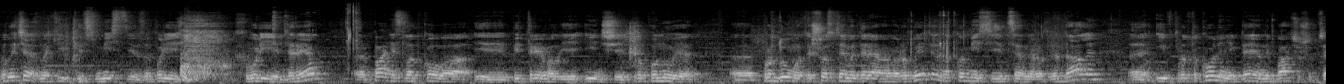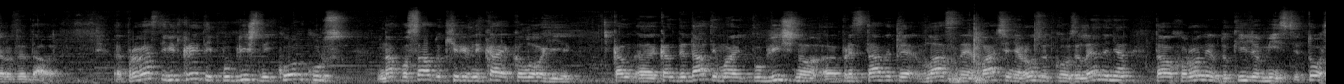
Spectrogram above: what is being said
Величезна кількість в місті Запоріжжя хворіє дерев. Е, Пані Сладкова і підтримали її інші, пропонує е, продумати, що з цими деревами робити. На комісії це не розглядали, і в протоколі ніде я не бачу, щоб це розглядали. Провести відкритий публічний конкурс на посаду керівника екології. Е, Кандидати мають публічно е, представити власне бачення розвитку озеленення та охорони довкілля в місті. Тож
